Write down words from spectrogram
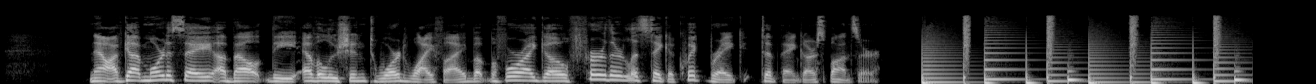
Now, I've got more to say about the evolution toward Wi-Fi, but before I go further, let's take a quick break to thank our sponsor.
